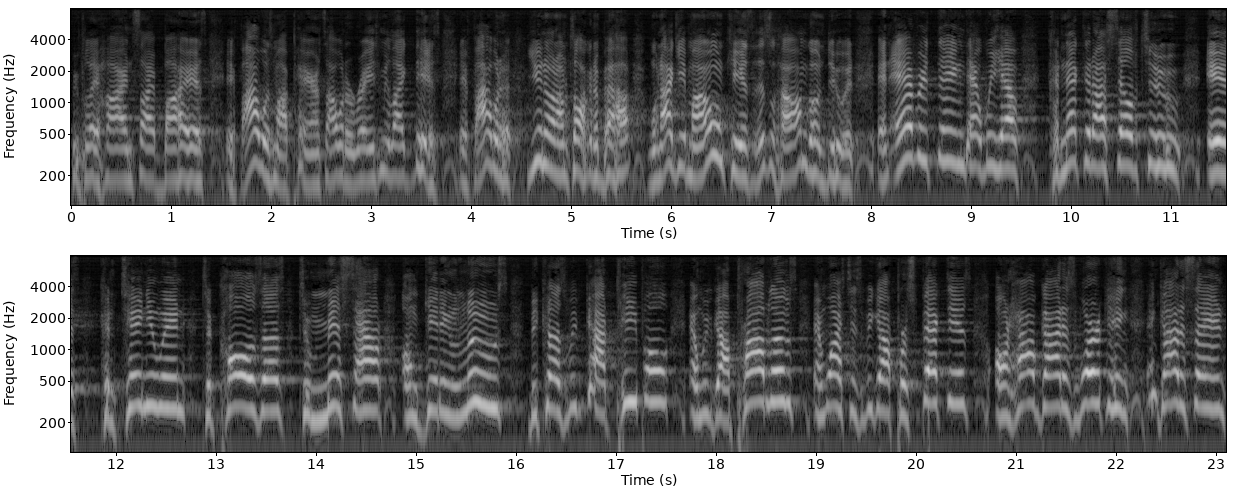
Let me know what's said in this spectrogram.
We play hindsight bias. If I was my parents, I would have raised me like this. If I would have, you know what I'm talking about. When I get my own kids, this is how I'm going to do it. And everything that we have connected ourselves to is continuing to cause us to miss out on getting loose because we've got people and we've got problems. And watch this, we got perspectives on how God is working. And God is saying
